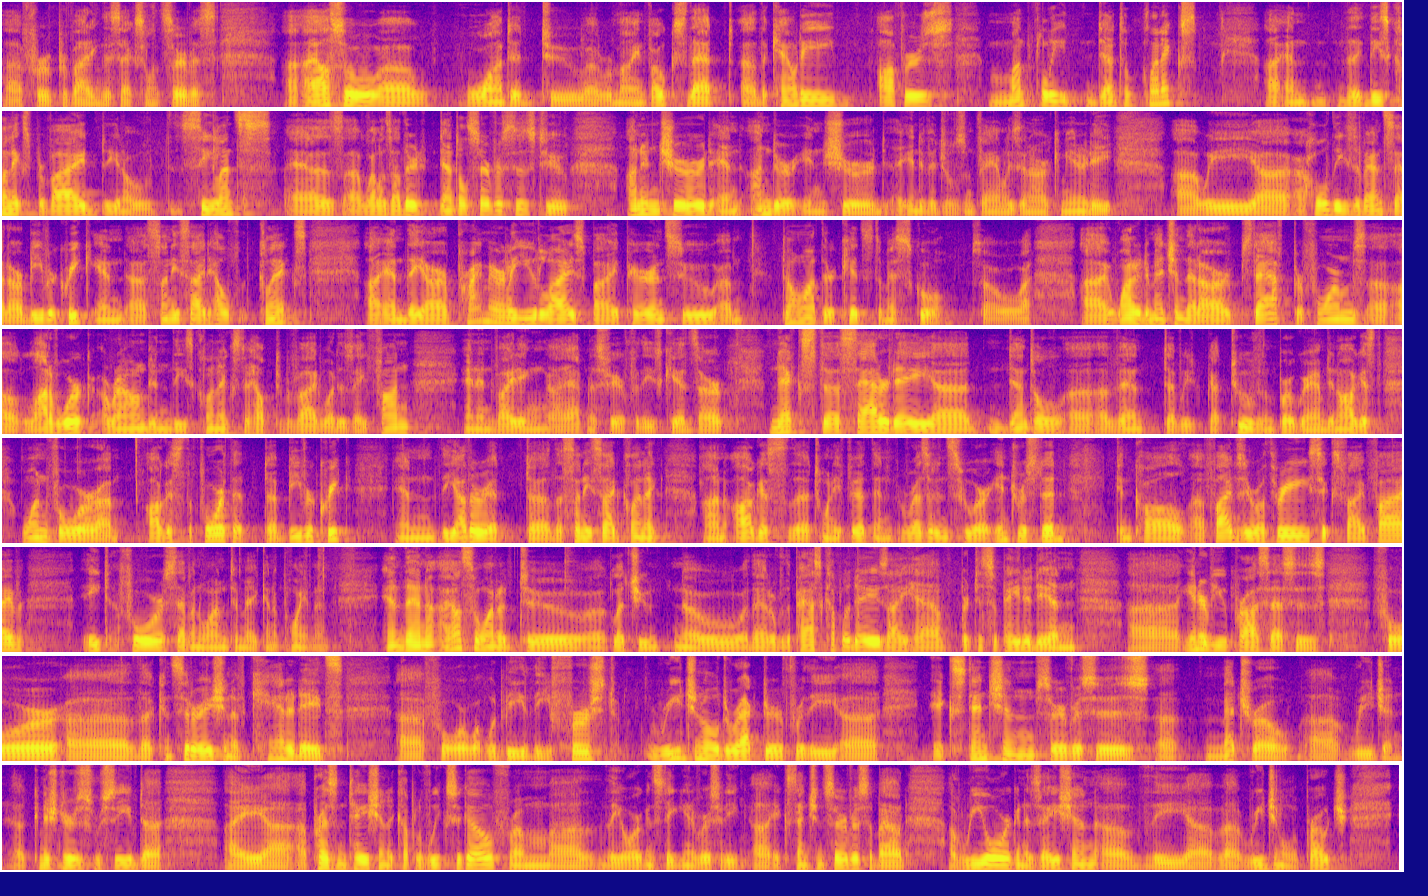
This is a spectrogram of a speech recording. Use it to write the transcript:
uh, for providing this excellent service. I also wanted to remind folks that the county offers monthly dental clinics. Uh, And the- these clinics provide, you know, sealants as uh, well as other dental services to uninsured and underinsured individuals and families in our community. Uh, We uh, hold these events at our Beaver Creek and uh, Sunnyside Health Clinics, uh, and they are primarily utilized by parents who um, don't want their kids to miss school. So I wanted to mention that our staff performs a, a lot of work around in these clinics to help to provide what is a fun and inviting uh, atmosphere for these kids. Our next uh, Saturday uh, dental uh, event, uh, we've got two of them programmed in August, one for um, August the 4th at uh, Beaver Creek, and the other at uh, the Sunnyside Clinic on August the 25th. And residents who are interested can call uh, 503-655-8471 to make an appointment. And then I also wanted to uh, let you know that over the past couple of days, I have participated in uh, interview processes for uh, the consideration of candidates uh, for what would be the first regional director for the uh, Extension Services uh, Metro uh, region. Uh, Commissioners received a, a, uh, a presentation a couple of weeks ago from uh, the Oregon State University uh, Extension Service about a reorganization of the regional approach,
